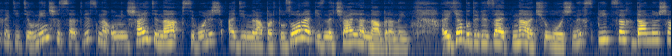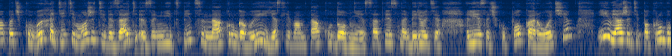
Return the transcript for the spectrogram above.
Хотите уменьшить, соответственно, уменьшайте на всего лишь один раппорт узора, изначально набранный. Я буду вязать на чулочных спицах данную шапочку. Вы хотите, можете вязать, заменить спицы на круговые, если вам так удобнее. Соответственно, берете лесочку покороче и вяжете по кругу,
